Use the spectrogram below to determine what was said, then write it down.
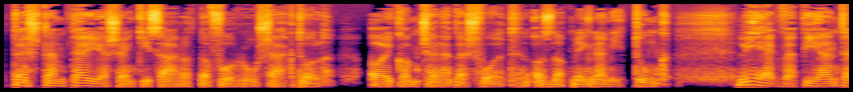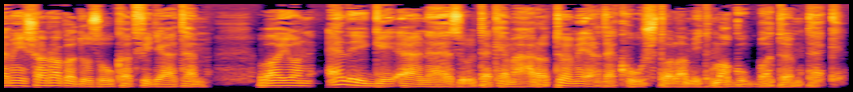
Testem teljesen kiszáradt a forróságtól. Ajkam cserepes volt, aznap még nem ittunk. Liegve pihentem és a ragadozókat figyeltem. Vajon eléggé elnehezültek-e már a tömérdek hústól, amit magukba tömtek?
